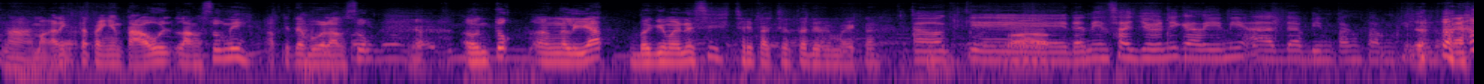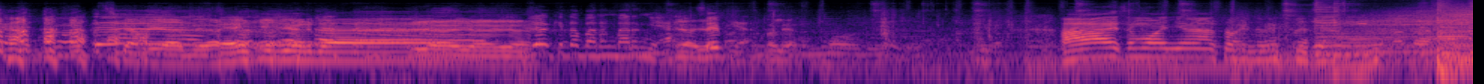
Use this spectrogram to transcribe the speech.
Nah makanya kita pengen tahu langsung nih kita bawa langsung Ya. untuk eh, ngeliat bagaimana sih cerita-cerita dari mereka. Oke, Wow. dan Inside Journey kali ini ada bintang tamu kita. Sekalian ya. Thank you Jordan. iya iya iya Yuk kita bareng-bareng ya. ya, ya. Sip. kita lihat Hai semuanya, sorry sorry.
